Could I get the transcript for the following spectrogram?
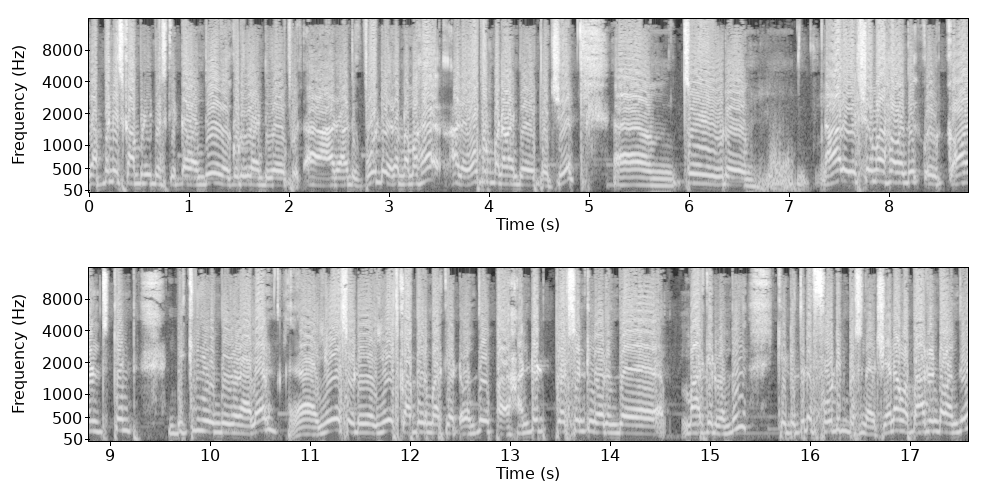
ஜப்பனீஸ் கம்பெனிஸ் கிட்ட வந்து கொடுக்க வேண்டியது போச்சு. அது அதுக்கு போட்டு காரணமாக அதை ஓப்பன் பண்ண வேண்டியது போச்சு. ஸோ ஒரு நாலு வருஷமாக வந்து ஒரு கான்ஸ்டன்ட் டிகிரி இருந்ததுனால யூஎஸோடைய யூஎஸ் காப்பியர் மார்க்கெட் வந்து இப்போ ஹண்ட்ரட் பர்சன்ட்ல இருந்த மார்க்கெட் வந்து கிட்டத்தட்ட ஃபோர்டீன் பர்சன்ட் ஆயிடுச்சு. ஏன்னா நம்ம பேட்டன்ட்டை வந்து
